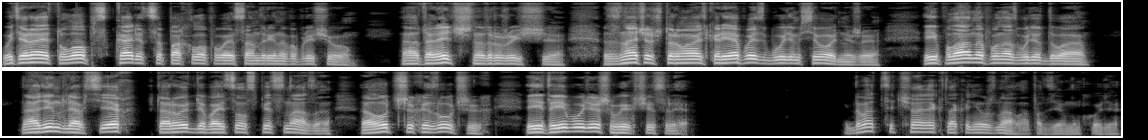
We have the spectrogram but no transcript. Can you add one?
вытирает лоб, скалится, похлопывая Сандрина по плечу. «Отлично, дружище! Значит, штурмовать крепость будем сегодня же. И планов у нас будет два. Один для всех, второй для бойцов спецназа, лучших из лучших, и ты будешь в их числе». Двадцать человек так и не узнало о подземном ходе.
